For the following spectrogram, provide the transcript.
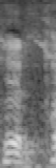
เขตไ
